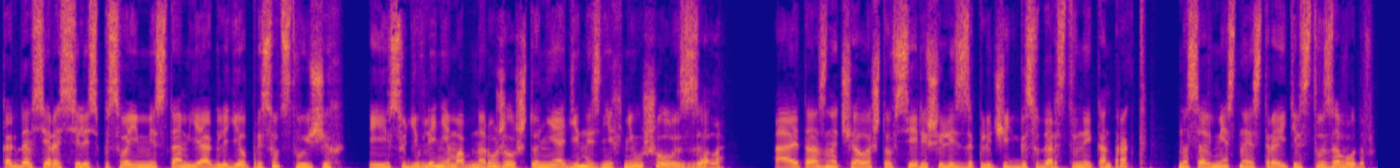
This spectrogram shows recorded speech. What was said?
Когда все расселись по своим местам, я оглядел присутствующих и с удивлением обнаружил, что ни один из них не ушел из зала. А это означало, что все решились заключить государственный контракт на совместное строительство заводов.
